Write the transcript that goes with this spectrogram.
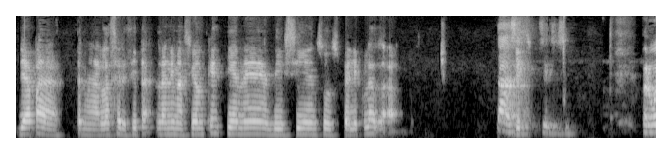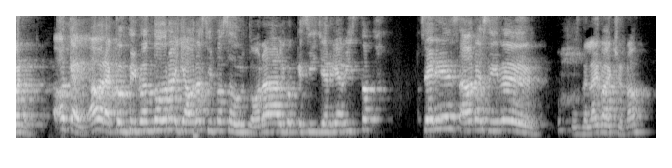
ya para terminar la cerecita, la animación que tiene DC en sus películas. la- Ah, sí, sí, sí, sí. Pero bueno, ok, ahora continuando ahora y ahora sí más adulto, ahora algo que sí Jerry ha visto. Series, ahora sí de, pues, de live action, ¿no?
